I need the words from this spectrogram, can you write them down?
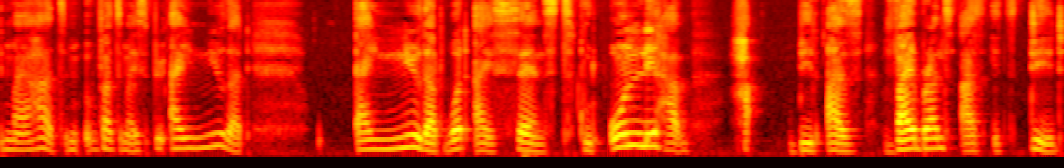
in my heart, in fact, in my spirit, I knew that, I knew that what I sensed could only have ha- been as vibrant as it did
